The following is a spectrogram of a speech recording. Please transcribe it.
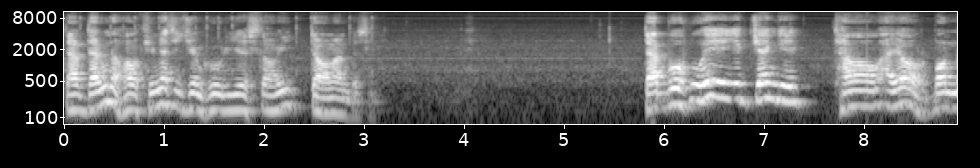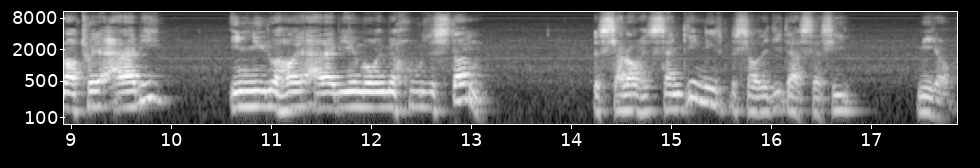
در درون حاکمیت جمهوری اسلامی دامن بزند. در بحبوه یک جنگ تمام ایار با ناتوی عربی این نیروهای عربی مقیم خوزستان به صلاح سنگین نیز به سادگی دسترسی مییابند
